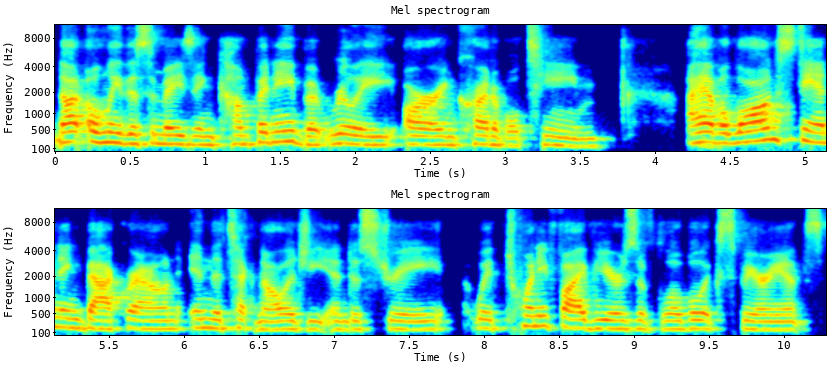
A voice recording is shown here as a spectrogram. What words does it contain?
not only this amazing company, but really our incredible team. I have a long-standing background in the technology industry with 25 years of global experience.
